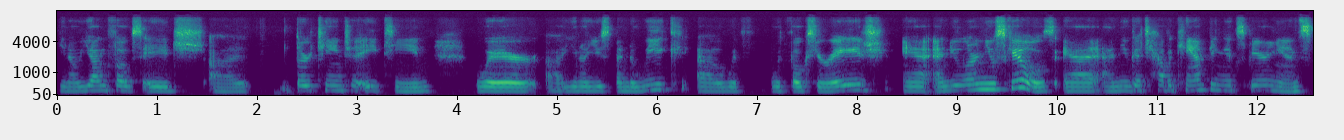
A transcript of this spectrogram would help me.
you know young folks age uh, 13 to 18, where uh, you know you spend a week uh, with with folks your age and, and you learn new skills and, and you get to have a camping experience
